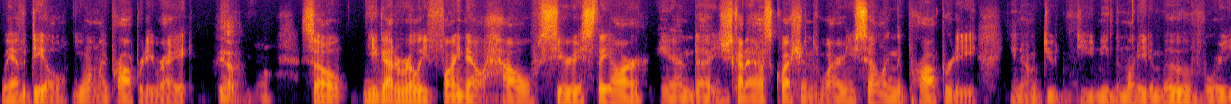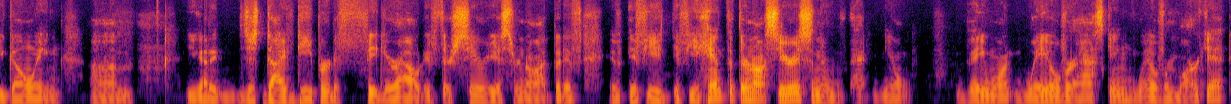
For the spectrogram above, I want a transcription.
we have a deal. You want my property right? Yep. You know? so you got to really find out how serious they are and uh, you just got to ask questions. Why are you selling the property? You know do, do you need the money to move? Where are you going? Um, you got to just dive deeper to figure out if they're serious or not. But if if, if you if you hint that they're not serious and they're you know they want way over asking way over market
